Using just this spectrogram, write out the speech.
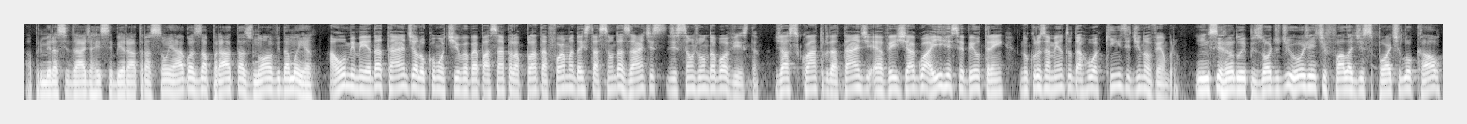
A primeira cidade a receber a atração é Águas da Prata, às nove da manhã. À uma e meia da tarde, a locomotiva vai passar pela plataforma da Estação das Artes de São João da Boa Vista. Já às quatro da tarde, é a vez de Aguaí receber o trem no cruzamento da rua 15 de novembro. E encerrando o episódio de hoje, a gente fala de esporte local.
